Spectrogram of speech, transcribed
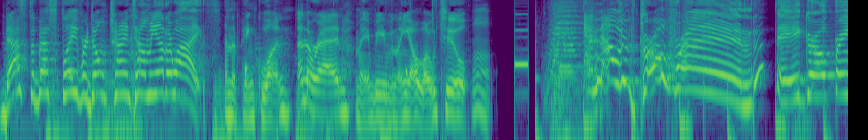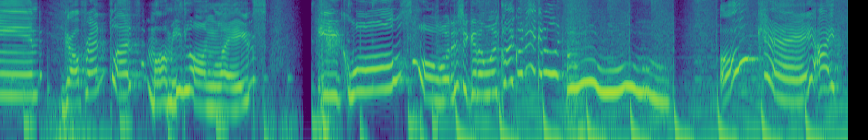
That's the best flavor, don't try and tell me otherwise. And the pink one, and the red, maybe even the yellow too. Mm. And now his girlfriend! Hey girlfriend! Girlfriend plus mommy long legs equals. Oh, what is she gonna look like? What is she gonna look? Ooh. Okay, I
